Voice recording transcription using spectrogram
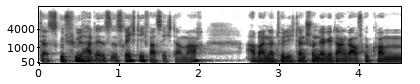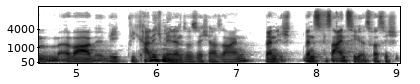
das Gefühl hatte, es ist richtig, was ich da mache. Aber natürlich dann schon der Gedanke aufgekommen war, wie, wie kann ich mir denn so sicher sein, wenn ich, wenn es das Einzige ist, was ich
